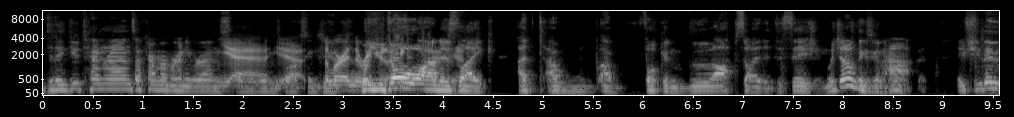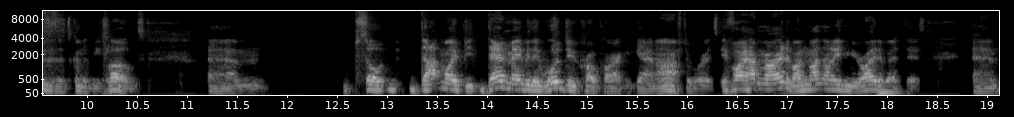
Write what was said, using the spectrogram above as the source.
Did they do ten rounds? I can't remember how many rounds. Yeah, yeah, somewhere in the What you region, I think don't want is yeah. like a, a a fucking lopsided decision, which I don't think is going to happen. If she loses, it's going to be close. Um, so that might be then maybe they would do Croke Park again afterwards. If I haven't right about, I might not even be right about this. Um,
